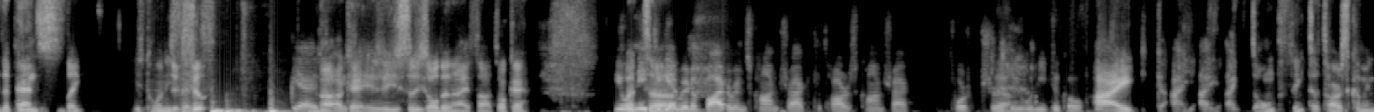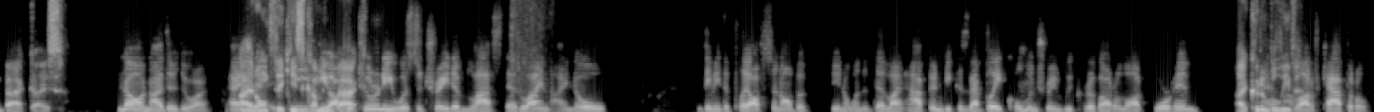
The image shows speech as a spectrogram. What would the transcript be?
it depends. Like He's 26. Phil- Yeah. he's oh, 26. okay, he's, he's older than I thought. Okay, You would but, need to uh, get rid of Byron's contract, Tatar's contract. For sure, Yeah. they would need to go. I I I, I don't think Tatar's coming back, guys. No, neither do I. And I don't think he's the, coming The back. opportunity was to trade him last deadline. I know they made the playoffs and all, but you know when the deadline happened because that Blake Coleman trade, we could have got a lot for him. I couldn't believe a it. lot of capital.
